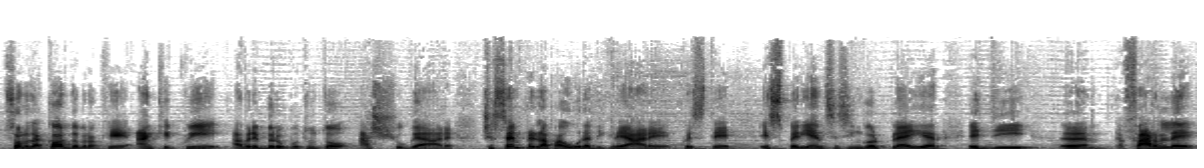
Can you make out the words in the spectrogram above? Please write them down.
Sono d'accordo però che anche qui avrebbero potuto asciugare. C'è sempre la paura di creare queste esperienze single player e di eh, farle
